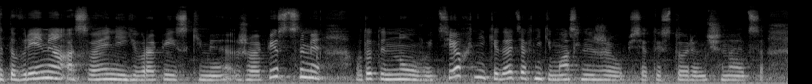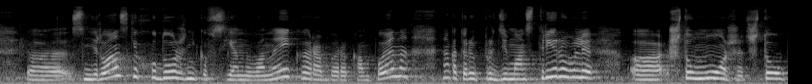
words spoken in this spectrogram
это время освоения европейскими живописцами вот этой новой техники, да, техники масляной живописи. Эта история начинается э, с нидерландских художников, с Яна Ванейка, Робера Кампена, да, которые продемонстрировали, э, что может, что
